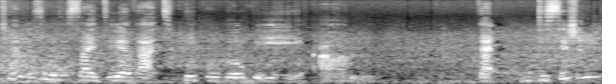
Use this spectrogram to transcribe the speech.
Paternalism is this idea that people will be, um, that decisions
